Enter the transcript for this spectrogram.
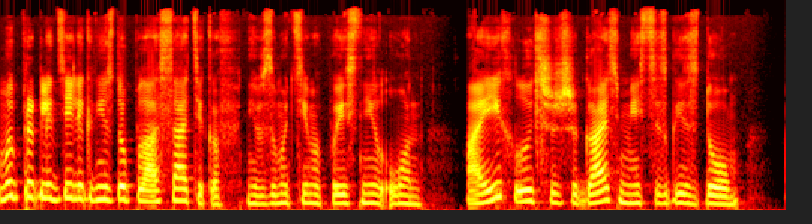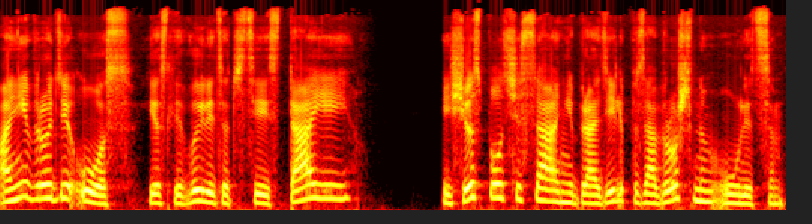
«Мы проглядели гнездо полосатиков», — невозмутимо пояснил он, «а их лучше сжигать вместе с гнездом». Они вроде ос, если вылетят всей стаей. Еще с полчаса они бродили по заброшенным улицам,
